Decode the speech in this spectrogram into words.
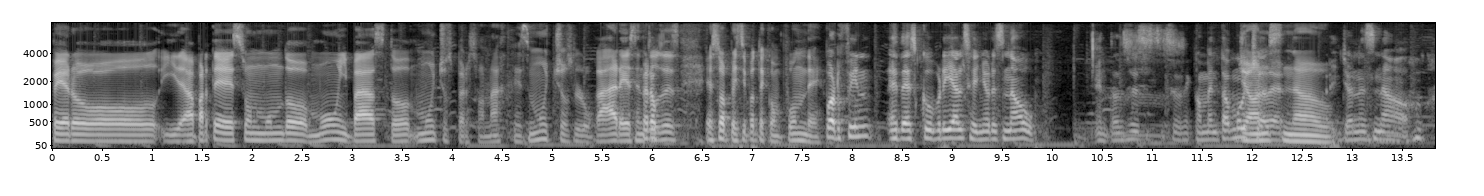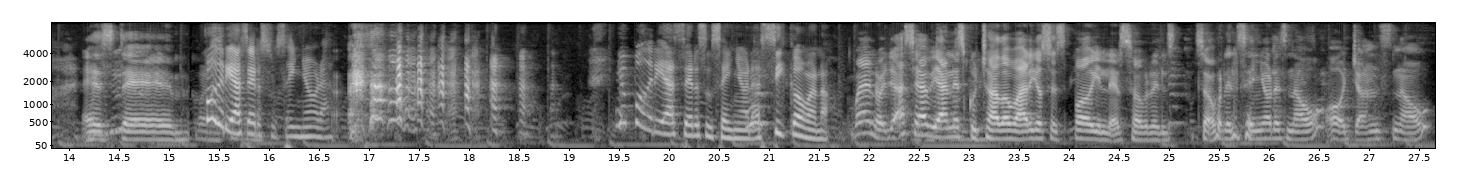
pero y aparte es un mundo muy vasto, muchos personajes, muchos lugares, Pero- entonces eso al principio te confunde. Por fin eh, descubrí al señor Snow. Entonces se se comentó mucho. Jon de- Snow. Jon Snow. Este. Podría ser su señora. Podría ser su señora, sí como no. Bueno, ya se habían escuchado varios spoilers sobre el, sobre el señor Snow o Jon Snow.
